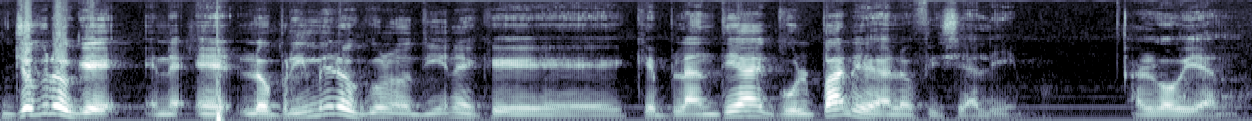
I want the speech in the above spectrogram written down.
Yo creo que eh, lo primero que uno tiene que, plantear, es al oficialismo, al gobierno.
